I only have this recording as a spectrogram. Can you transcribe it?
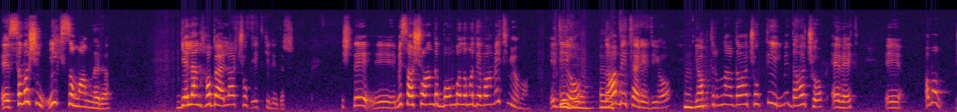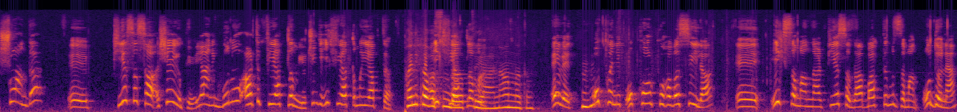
E, savaşın ilk zamanları gelen haberler çok etkilidir. İşte e, mesela şu anda bombalama devam etmiyor mu? Ediyor. Ediyor, evet. Daha beter ediyor. Hı hı. Yaptırımlar daha çok değil mi? Daha çok. Evet. E, ama şu anda e, piyasa sa- şey yapıyor. Yani bunu artık fiyatlamıyor. Çünkü ilk fiyatlamayı yaptı. Panik havasını dağıttı yani anladım. Evet, Hı hı. o panik, o korku havasıyla e, ilk zamanlar piyasada baktığımız zaman o dönem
